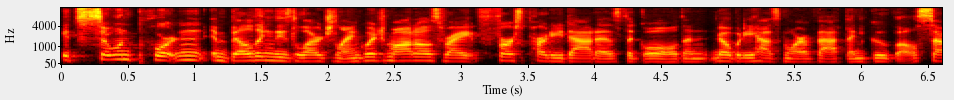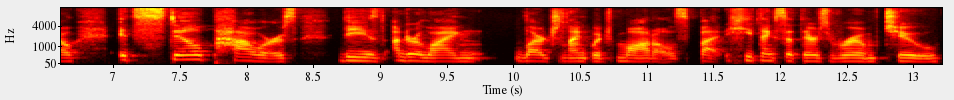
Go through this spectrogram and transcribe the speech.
it's so important in building these large language models, right? First party data is the gold, and nobody has more of that than Google. So it still powers these underlying large language models, but he thinks that there's room to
